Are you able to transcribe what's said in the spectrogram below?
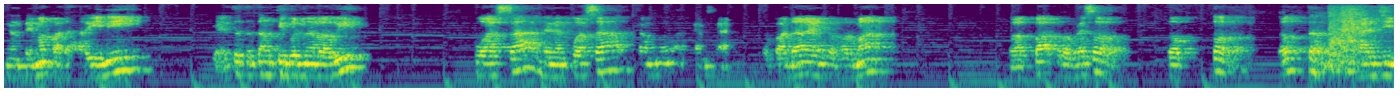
Dengan tema pada hari ini yaitu tentang Tibun Nabawi puasa dengan puasa kamu akan sehat kepada yang terhormat Bapak Profesor Dr. Dr. Haji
